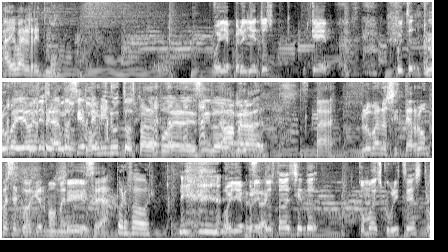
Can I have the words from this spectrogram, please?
Ahí va el ritmo. Oye, pero ¿y entonces qué? Fuiste- Pluma lleva esperando siete minutos para poder decirlo. No, pero-. Ah, Pluma, nos interrumpes en cualquier momento Sí. que sea. Por favor. Oye, pero Exacto. entonces estabas diciendo, ¿cómo descubriste esto?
